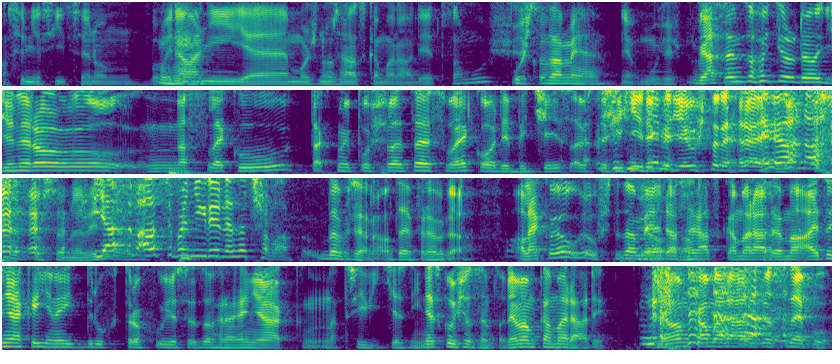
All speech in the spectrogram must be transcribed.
asi měsíc jenom po vydání, je možnost hrát s kamarády. Je to tam už? Už to tam je. Jo, můžeš. prostě. Já jsem to hodil do General na Slacku, tak mi pošlete svoje kódy bitches a vy jste Všichni řekli, že už to nehraje. Jo, no. To jsem neviděl. Já jsem ale třeba nikdy nezačala. Dobře, no, to je pravda. Ale jako jo, už to tam Jo, je, dá se no. hrát s kamarádama a je to nějaký jiný druh trochu, že se to hraje nějak na tři vítězný. Neskoušel jsem to, nemám kamarády. Nemám kamarády do Snapu.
